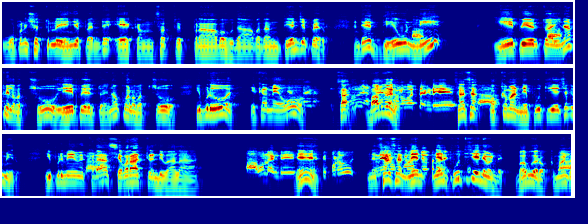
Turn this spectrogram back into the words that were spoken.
ఉపనిషత్తుల్లో ఏం చెప్పారంటే ఏకం సత్విప్రాబహుదా వదంతి అని చెప్పారు అంటే దేవుణ్ణి ఏ పేరుతో. అయినా పిలవచ్చు ఏ పేరుతో అయినా కొలవచ్చు ఇప్పుడు ఇక్కడ మేము sir Babu garu. Sir sir. ఒక్క మాట నేను పూర్తి చేశాక మీరు. ఇప్పుడు మేము ఇక్కడ శివరాత్రి అండి ఇవాళ. అవునండి. ఇప్పుడు సార్ సార్ నేను నేను. పూర్తి చేయనివ్వండి. బాబు గారు ఒక్క మాట.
